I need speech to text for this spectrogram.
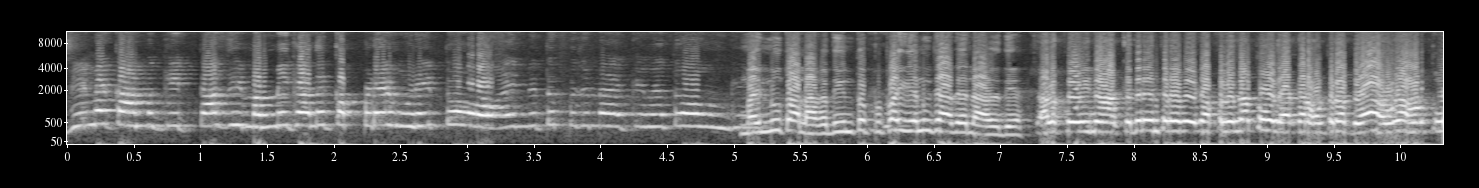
ਜੇ ਮੈਂ ਕੰਮ ਕੀਤਾ ਸੀ ਮੰਮੀ ਕਹਿੰਦੇ ਕੱਪੜੇ ਹੁਣੇ ਧੋ ਇੰਨੇ ਧੁੱਪ 'ਚ ਮੈਂ ਕਿਵੇਂ ਧੋਉਂਗੀ ਮੈਨੂੰ ਤਾਂ ਲੱਗਦੀ ਨਹੀਂ ਧੁੱਪ ਭਾਈ ਇਹਨੂੰ ਜ਼ਿਆਦਾ ਲੱਗਦੀ ਆ। ਚੱਲ ਕੋਈ ਨਾ ਕਿਧਰੇ ਇੰਤਰਾ ਵੇਖ ਆਪਣੇ ਦਾ ਧੋ ਲਿਆ ਕਰ ਹੁਣ ਤੇਰਾ ਵਿਆਹ ਹੋ ਗਿਆ ਹੁਣ ਤੂੰ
